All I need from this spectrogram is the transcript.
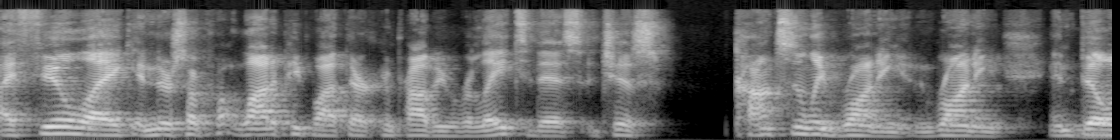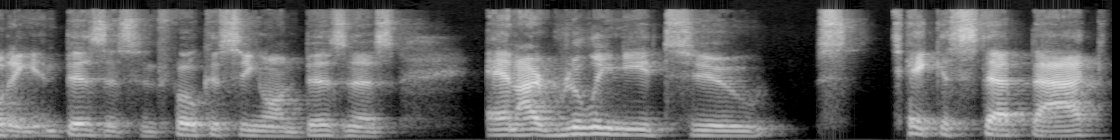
I feel like, and there's a, a lot of people out there can probably relate to this, just constantly running and running and building and business and focusing on business. And I really need to take a step back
